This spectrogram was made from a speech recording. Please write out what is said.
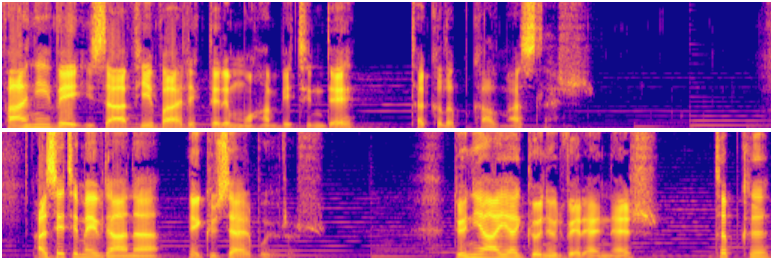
fani ve izafi varlıkların muhabbetinde takılıp kalmazlar. Hz. Mevlana ne güzel buyurur. Dünyaya gönül verenler, tıpkı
